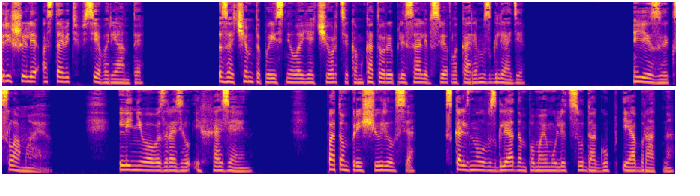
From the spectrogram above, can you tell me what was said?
решили оставить все варианты. Зачем-то пояснила я чертикам, которые плясали в светло-карем взгляде. «Язык сломаю», — лениво возразил их хозяин. Потом прищурился, скользнул взглядом по моему лицу до губ и обратно.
